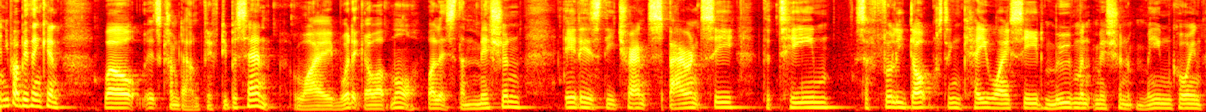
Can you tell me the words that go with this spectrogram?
And you're probably thinking, Well, it's come down 50%. Why would it go up more? Well, it's the mission, it is the transparency, the team. It's a fully doxed and KYC'd movement mission meme coin,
